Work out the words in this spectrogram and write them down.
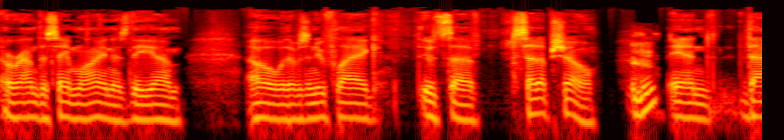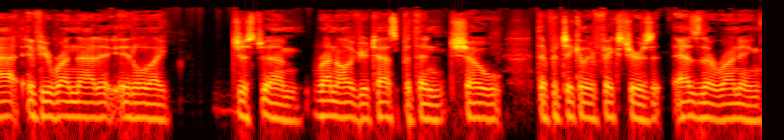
around the same line as the, um, oh, there was a new flag. It's a setup show. Mm-hmm. And that, if you run that, it, will like just um, run all of your tests, but then show the particular fixtures as they're running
